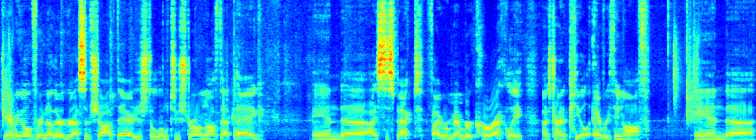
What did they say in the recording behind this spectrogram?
Jeremy going for another aggressive shot there, just a little too strong off that peg. And uh, I suspect, if I remember correctly, I was trying to peel everything off and uh,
